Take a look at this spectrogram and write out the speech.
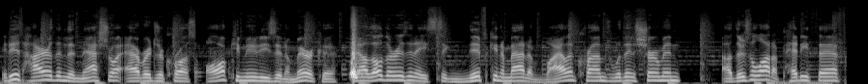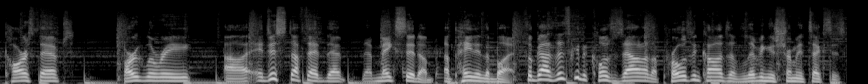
It is higher than the national average across all communities in America. Now, though there isn't a significant amount of violent crimes within Sherman, uh, there's a lot of petty theft, car theft, burglary, uh, and just stuff that, that, that makes it a, a pain in the butt. So guys, let's get to close this out on the pros and cons of living in Sherman, Texas.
